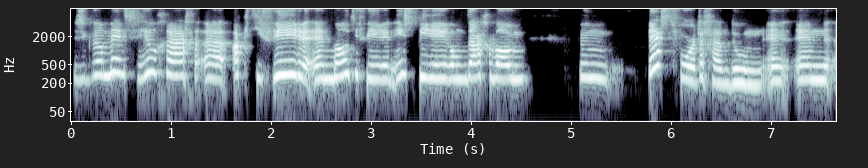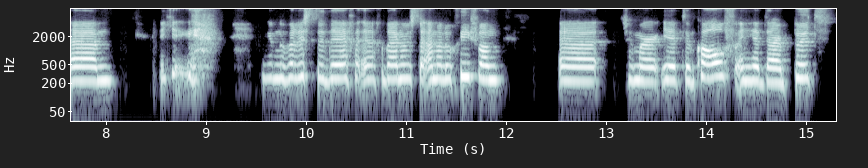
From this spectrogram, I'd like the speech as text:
Dus ik wil mensen heel graag uh, activeren en motiveren en inspireren om daar gewoon hun best voor te gaan doen. En, en um, weet je, ik heb nog wel eens de, de, uh, gebruik eens de analogie van, uh, zeg maar, je hebt een kalf en je hebt daar een put.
